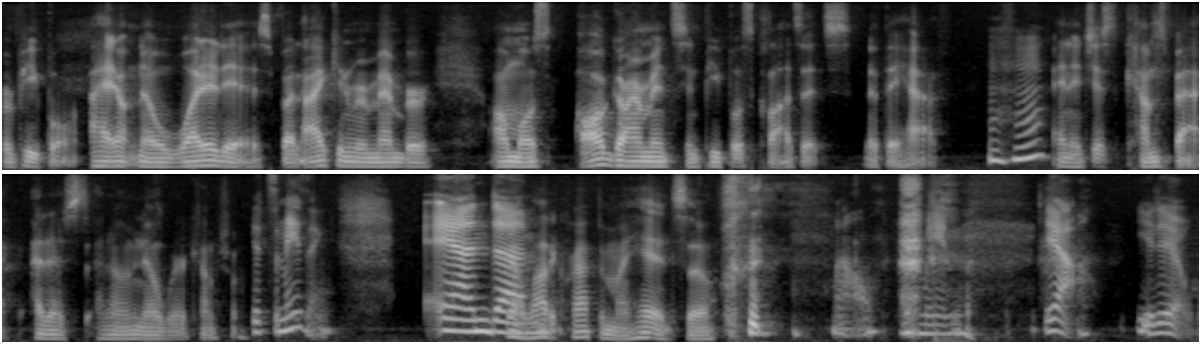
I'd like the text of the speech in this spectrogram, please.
for people. I don't know what it is, but I can remember almost all garments in people's closets that they have, Mhm. and it just comes back. I just I don't know where it comes from. It's amazing. And um, a lot of crap in my head, so well, I mean, yeah, you do.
